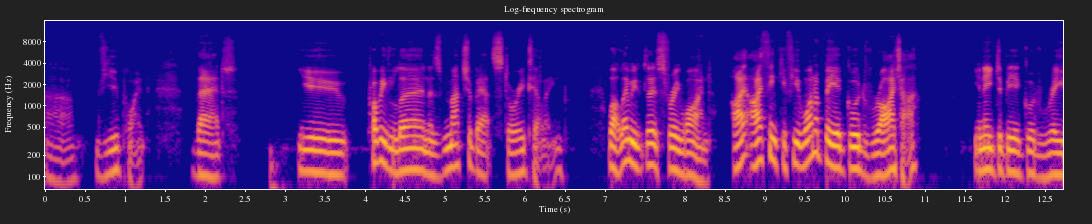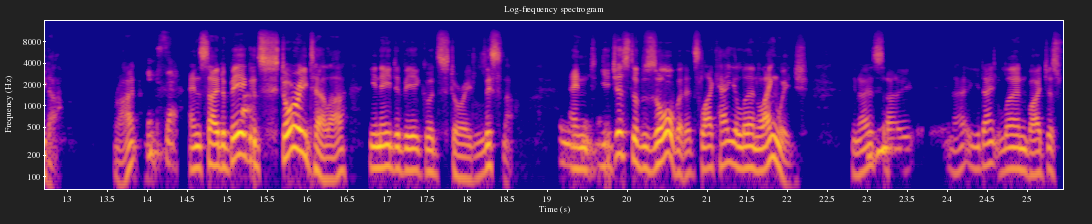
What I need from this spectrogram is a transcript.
uh, viewpoint that you probably learn as much about storytelling. Well, let me let's rewind. I, I think if you want to be a good writer, you need to be a good reader, right? Exactly. And so to be a good storyteller, you need to be a good story listener. And you just absorb it. It's like how you learn language, you know. Mm-hmm. So, you know, you don't learn by just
